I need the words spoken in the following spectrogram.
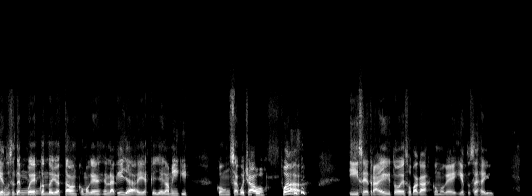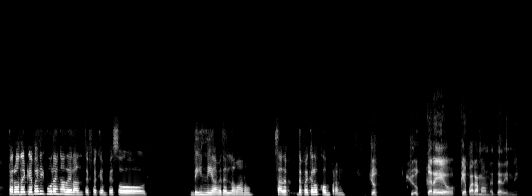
y Mm, entonces después, cuando ellos estaban como que en la quilla, ahí es que llega Mickey con un saco de chavo, ¡fua! y se trae todo eso para acá, como que, y entonces ahí, Pero ¿de qué película en adelante fue que empezó Disney a meter la mano? O sea, de- después que los compran. yo, yo creo que Paramount es de Disney.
